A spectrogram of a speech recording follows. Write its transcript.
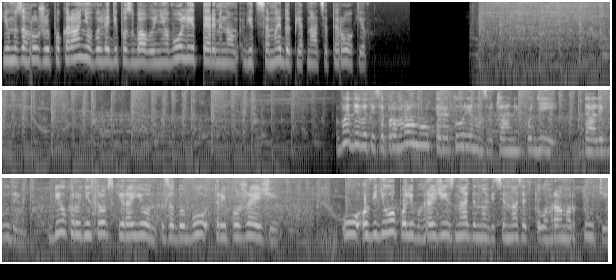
Йому загрожує покарання у вигляді позбавлення волі терміном від 7 до 15 років. Ви дивитеся програму Територія надзвичайних подій. Далі буде Білгород-Дністровський район за добу три пожежі. У Овідіополі в гаражі знайдено 18 кг ртуті.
